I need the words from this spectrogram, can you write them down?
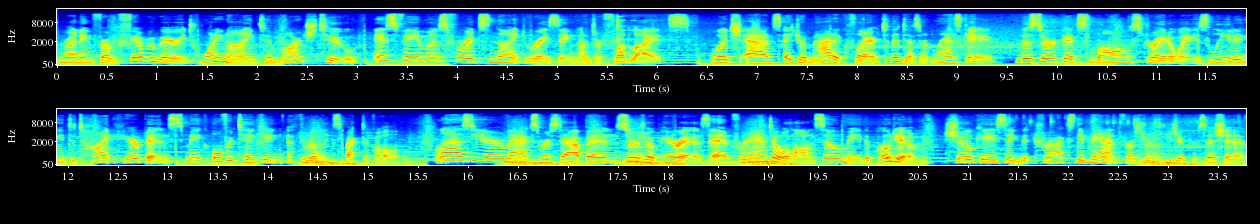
running from February 29 to March 2, is famous for its night racing under floodlights, which adds a dramatic flair to the desert landscape. The circuit's long straightaways leading into tight hairpins make overtaking a thrilling spectacle. Last year, Max Verstappen, Sergio Perez, and Fernando Alonso made the podium, showcasing the track's demand for strategic precision.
